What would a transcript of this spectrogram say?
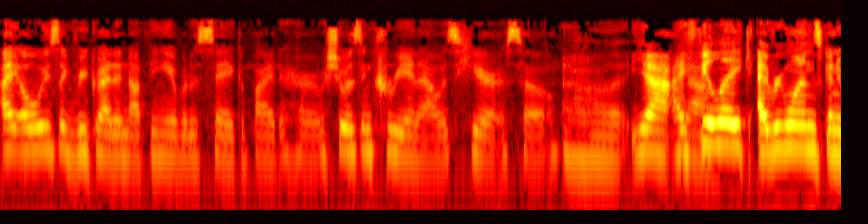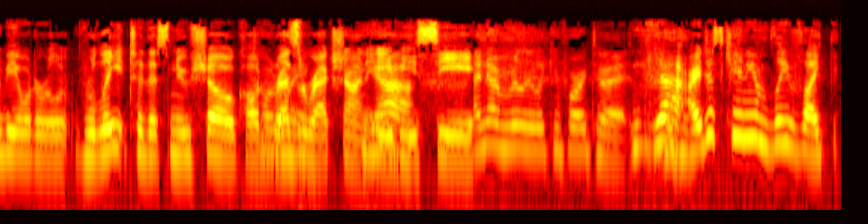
I always like regretted not being able to say goodbye to her. She was in Korea and I was here. So uh, Yeah, I Yeah. feel like everyone's going to be able to re- relate to this new show called Totally. Resurrection on Yeah. ABC. I know I'm really looking forward to it. yeah, I just can't even believe like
